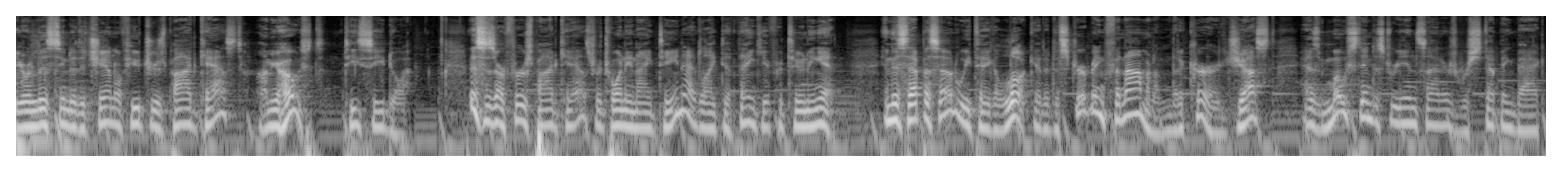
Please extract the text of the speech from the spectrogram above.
you're listening to the Channel Futures Podcast. I'm your host, TC Doyle. This is our first podcast for 2019. I'd like to thank you for tuning in. In this episode, we take a look at a disturbing phenomenon that occurred just as most industry insiders were stepping back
